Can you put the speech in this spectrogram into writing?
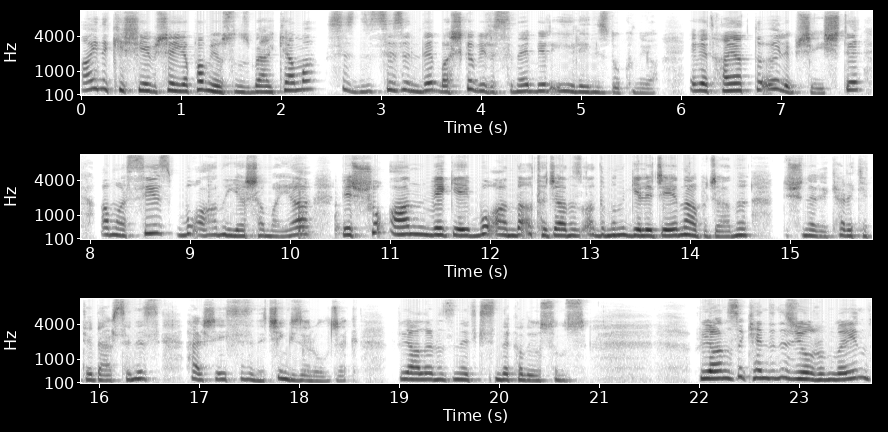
Aynı kişiye bir şey yapamıyorsunuz belki ama siz, sizin de başka birisine bir iyiliğiniz dokunuyor. Evet hayatta öyle bir şey işte ama siz bu anı yaşamaya ve şu an ve bu anda atacağınız adımın geleceğe ne yapacağını düşünerek hareket ederseniz her şey sizin için güzel olacak. Rüyalarınızın etkisinde kalıyorsunuz. Rüyanızı kendiniz yorumlayın,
